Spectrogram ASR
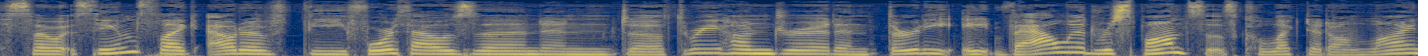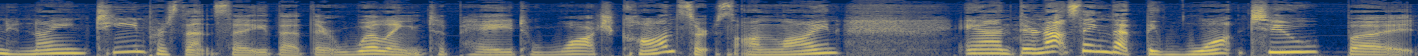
So it seems like out of the 4,338 valid responses collected online, 19% say that they're willing to pay to watch concerts online. And they're not saying that they want to, but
